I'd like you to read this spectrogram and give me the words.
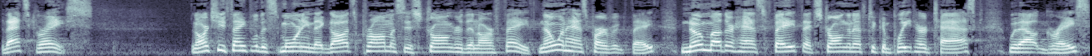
That's grace. And aren't you thankful this morning that God's promise is stronger than our faith? No one has perfect faith. No mother has faith that's strong enough to complete her task without grace.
